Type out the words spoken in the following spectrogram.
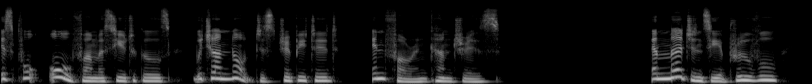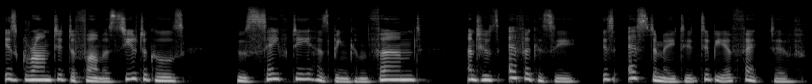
is for all pharmaceuticals which are not distributed in foreign countries. Emergency approval is granted to pharmaceuticals whose safety has been confirmed and whose efficacy is estimated to be effective.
